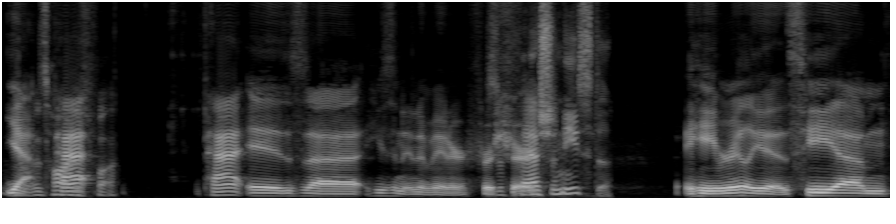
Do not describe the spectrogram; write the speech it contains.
Yeah, it was hard as Pat- fuck. Pat is uh, he's an innovator for He's sure. a fashionista. He really is. He um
